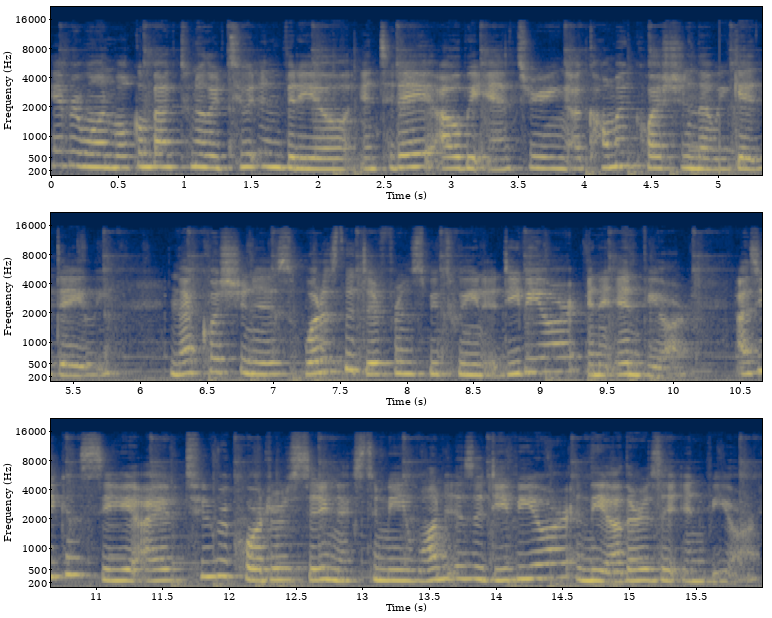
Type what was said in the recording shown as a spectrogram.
Hey everyone, welcome back to another Tootin video and today I will be answering a common question that we get daily. And that question is, what is the difference between a DVR and an NVR? As you can see, I have two recorders sitting next to me. One is a DVR and the other is an NVR.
